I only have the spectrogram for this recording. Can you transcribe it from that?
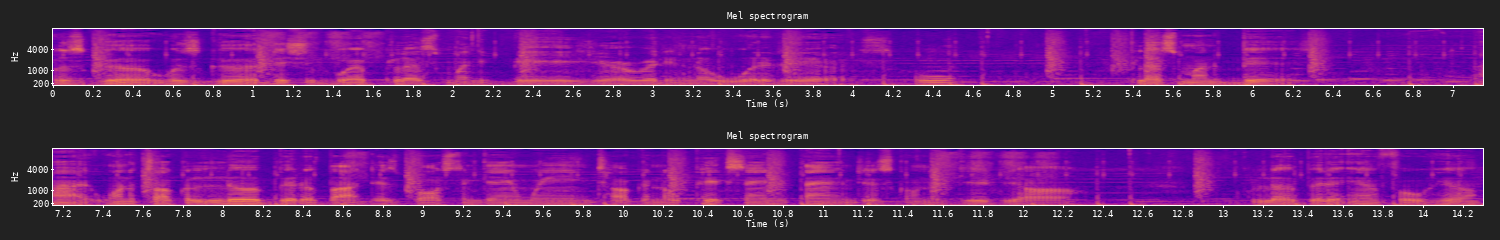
What's good? What's good? This your boy Plus Money Biz. You already know what it is. Who? Plus Money Biz. All right, want to talk a little bit about this Boston game. We ain't talking no picks or anything. Just gonna give y'all a little bit of info here. All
